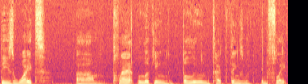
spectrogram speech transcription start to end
These white um, plant-looking balloon type things would inflate,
